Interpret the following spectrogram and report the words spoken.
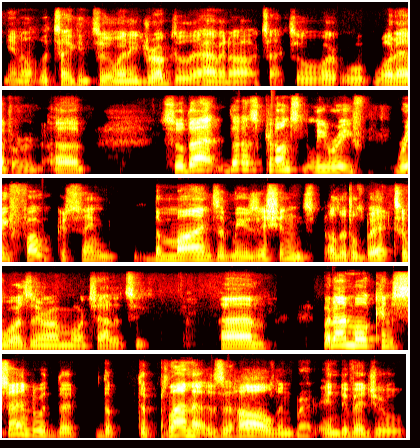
you know they're taking too many drugs, or they're having heart attacks, or whatever. Um, so that that's constantly re- refocusing the minds of musicians a little bit towards their own mortality. Um, but I'm more concerned with the the, the planet as a whole than right. individual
